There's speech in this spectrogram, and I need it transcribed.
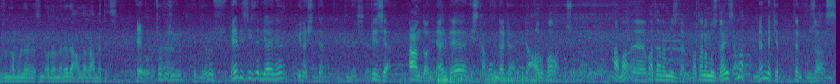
uzun ömürler versin. Olanlara da Allah rahmet etsin. Eyvallah. Çok teşekkür ediyoruz. Değerli izleyiciler yayını Güneşli'den. Güneşler. Rize, Andon nerede, İstanbul nerede? Bir de Avrupa var bir sokak. Ama e, vatanımızdan, vatanımızdayız ama memleketten uzağız.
